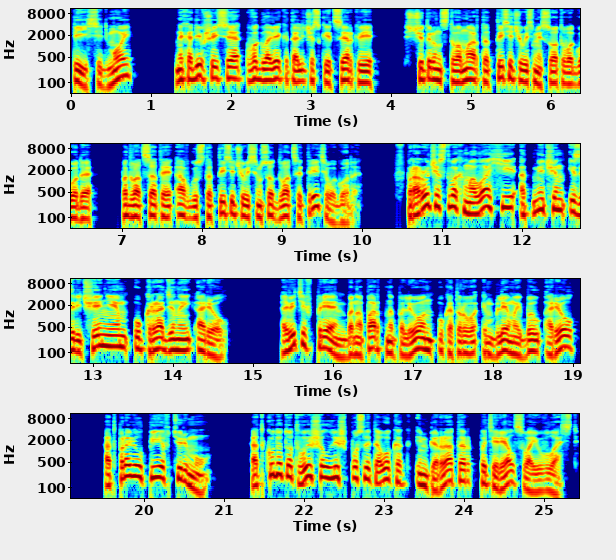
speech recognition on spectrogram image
Пий VII, находившийся во главе католической церкви с 14 марта 1800 года по 20 августа 1823 года, в пророчествах Малахии отмечен изречением «украденный орел». А ведь и впрямь Бонапарт Наполеон, у которого эмблемой был орел, отправил Пия в тюрьму, откуда тот вышел лишь после того, как император потерял свою власть.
